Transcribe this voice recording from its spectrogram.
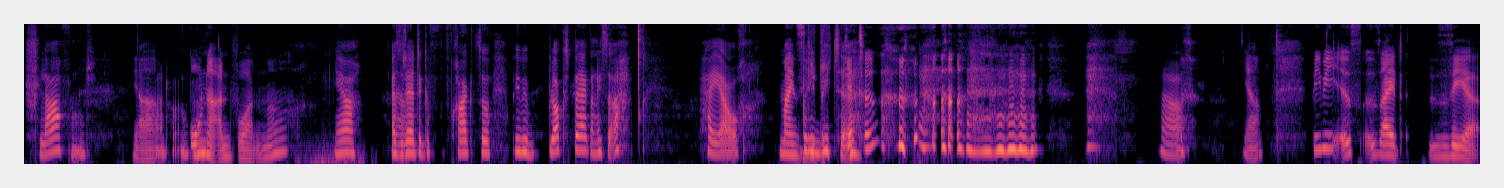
schlafend ja, beantworten kann. ohne Antworten, ne? Ja. Also Ja. der hätte gefragt so, Bibi Blocksberg und ich so, ach, hey auch. Meinen Sie die Brigitte. Brigitte? ja. Ja. Bibi ist seit sehr,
